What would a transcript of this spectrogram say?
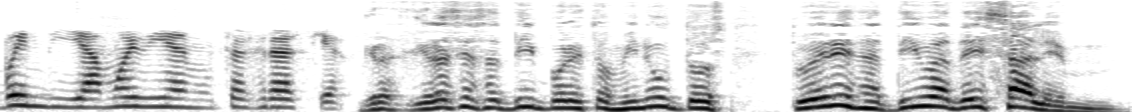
Buen día, muy bien, muchas gracias. Gracias a ti por estos minutos. Tú eres nativa de Salem.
